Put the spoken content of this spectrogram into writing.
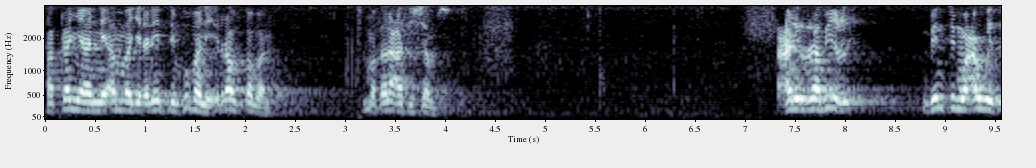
takka nyaanne amma jedhanii ittiin fufanii irraa uf qaban. طلعت الشمس عن الربيع بنت معوذ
